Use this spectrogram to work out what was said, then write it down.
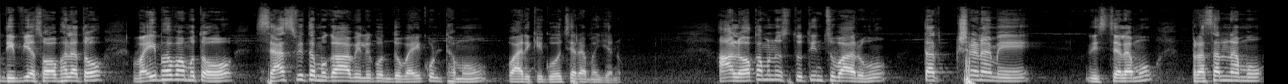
దివ్య శోభలతో వైభవముతో శాశ్వతముగా వెలుగొందు వైకుంఠము వారికి గోచరమయ్యను. ఆ లోకమును స్థుతించువారు తక్షణమే నిశ్చలము ప్రసన్నము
